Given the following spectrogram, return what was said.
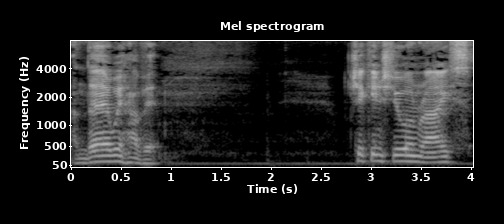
And there we have it. Chicken stew and rice.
